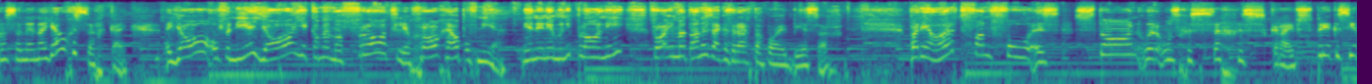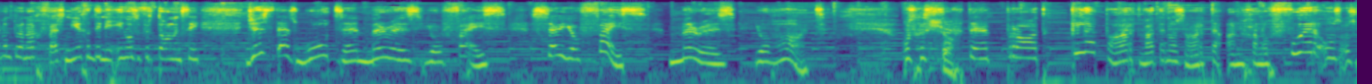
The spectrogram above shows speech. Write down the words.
as hulle na jou gezicht kyk? Ja of nee? Ja, jy kan my maar vraag, ek sal jou graag help of nee. Nee, nee, nee, moet nie plan nie. Vraag iemand anders, ek is rechtig baie bezig. Wat die hart van vol is, staan oor ons gezicht geskryf. Spreke 27 vers 19 die Engelse vertaling sê, Just as water mirrors your face, so your face mirrors your heart. Ons gezichte praat kliphard wat in ons harte aangaan, nog voor ons ons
